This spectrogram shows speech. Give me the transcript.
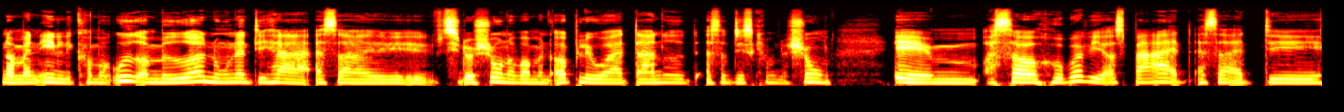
når man egentlig kommer ud og møder nogle af de her altså, øh, situationer, hvor man oplever, at der er noget altså, diskrimination. Øhm, og så håber vi også bare, at, altså, at det,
